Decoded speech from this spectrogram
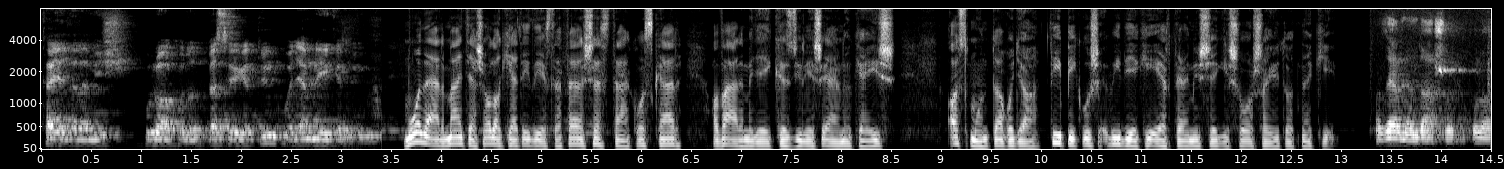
fejedelem is uralkodott, beszélgetünk, vagy emlékezünk. Molnár Mátyás alakját idézte fel Sesták Oszkár, a Vármegyei Közgyűlés elnöke is. Azt mondta, hogy a tipikus vidéki értelmiségi sorsa jutott neki. Az elmondásokból, a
